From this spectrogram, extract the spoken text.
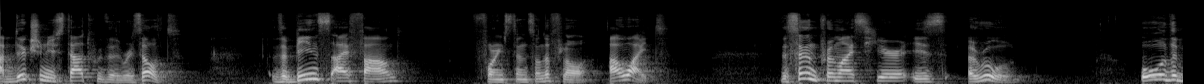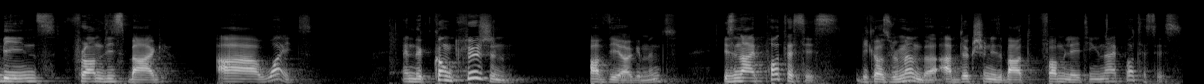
abduction, you start with the result. The beans I found, for instance on the floor, are white. The second premise here is a rule. All the beans from this bag are white. And the conclusion of the argument is an hypothesis, because remember, abduction is about formulating an hypothesis.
